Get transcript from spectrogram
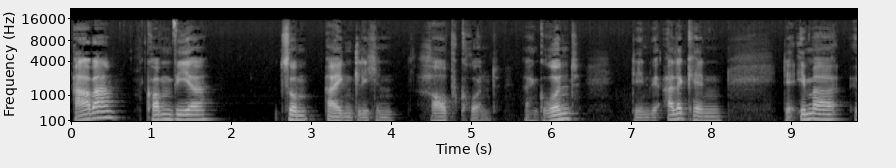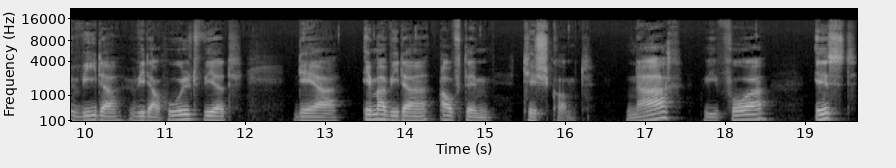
Aber kommen wir zum eigentlichen Hauptgrund. Ein Grund, den wir alle kennen, der immer wieder wiederholt wird, der immer wieder auf dem Tisch kommt. Nach wie vor ist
